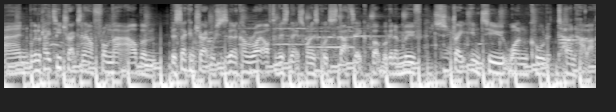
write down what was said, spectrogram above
And we're going to play two tracks now from that album. The second track, which is going to come right after this next one, is called Static, but we're going to move straight into one called Turnhalle.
